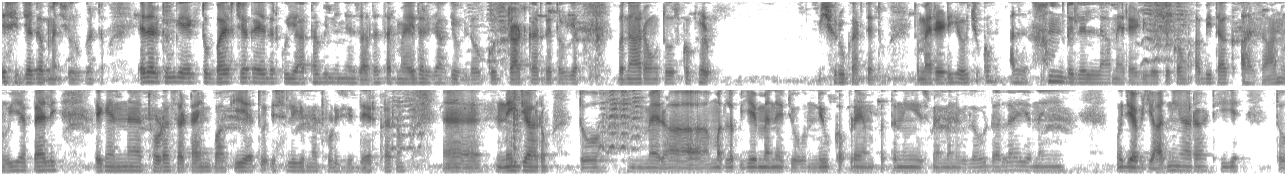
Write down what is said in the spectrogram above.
इसी जगह मैं शुरू करता हूँ। इधर क्योंकि एक तो बाहर जगह, इधर कोई आता भी नहीं है ज़्यादातर। मैं इधर जाके व्लॉग को स्टार्ट कर देता हूँ या बना रहा हूँ तो उसको फिर शुरू कर देता हूँ। तो मैं रेडी हो चुका हूँ। अल्हम्दुलिल्लाह मैं रेडी हो चुका हूँ। अभी तक आज़ान हुई है पहली, लेकिन थोड़ा सा टाइम बाकी है तो इसलिए मैं थोड़ी सी देर कर रहा हूँ। नहीं जा रहा हूँ। तो मेरा मतलब ये मैंने जो न्यू कपड़े हैं, पता नहीं इसमें मैंने व्लॉग डाला है या नहीं। मुझे अब याद नहीं आ रहा, ठीक है? तो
